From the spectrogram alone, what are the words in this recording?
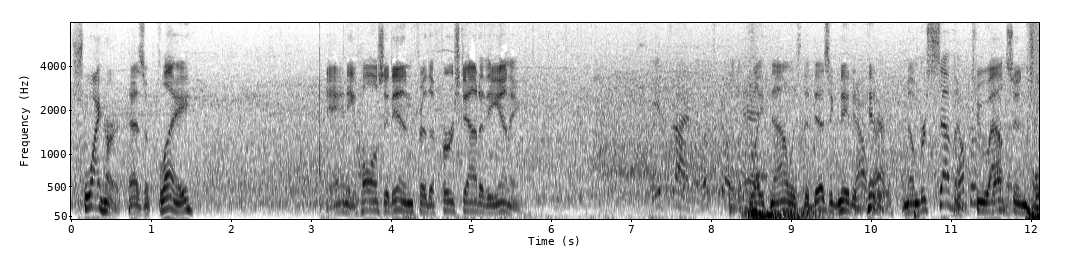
Swihart has a play. And he hauls it in for the first out of the inning. Keep driving. Let's go. To the plate now is the designated hitter, number seven. Two outs and two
